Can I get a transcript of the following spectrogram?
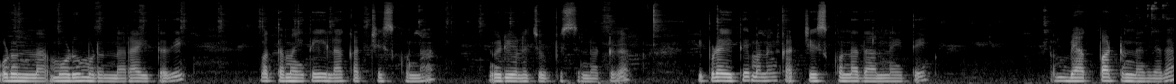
మూడున్న మూడు మూడున్నర అవుతుంది. మొత్తం అయితే ఇలా కట్ చేసుకున్న వీడియోలో చూపిస్తున్నట్టుగా. ఇప్పుడైతే మనం కట్ చేసుకున్న దాన్ని అయితే బ్యాక్ పార్ట్ ఉన్నది కదా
